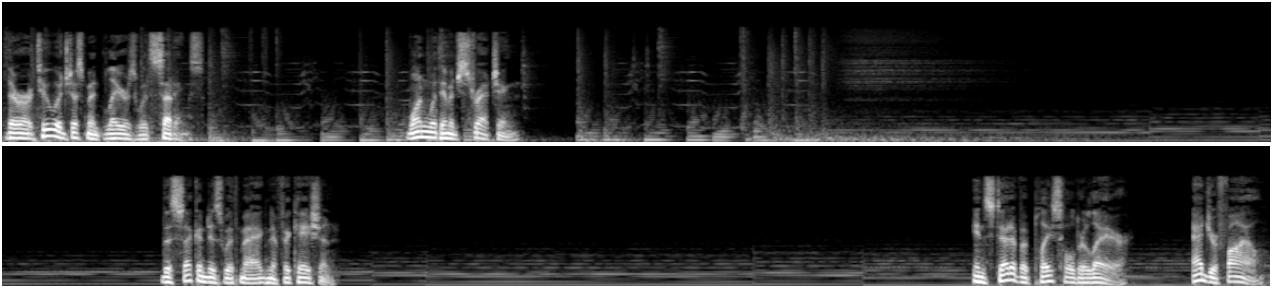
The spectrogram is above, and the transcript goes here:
There are two adjustment layers with settings one with image stretching. The second is with magnification. Instead of a placeholder layer, add your file.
